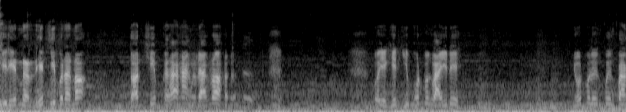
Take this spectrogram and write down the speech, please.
คิดเห็นนั่นเฮ็ดคลิปอันนั้นเนาะตอนเชฟกระทะห้างดังๆเนาะเออก็อยากเห็นคลิปคนเบื้องหลังอยู่ดิโยนมาเรื่องเบื้องปัง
